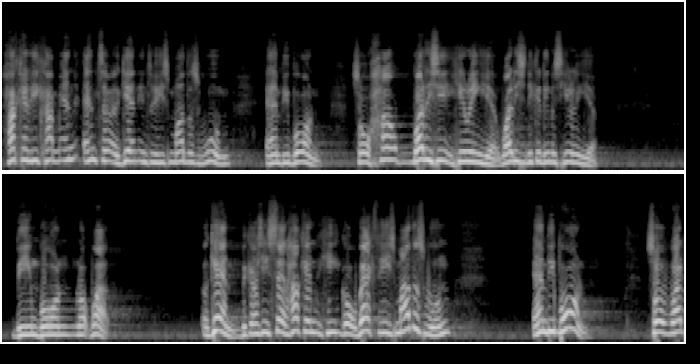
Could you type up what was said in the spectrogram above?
How can he come and enter again into his mother's womb and be born? So how what is he hearing here? What is Nicodemus hearing here? Being born not what? Again, because he said, How can he go back to his mother's womb and be born? So what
